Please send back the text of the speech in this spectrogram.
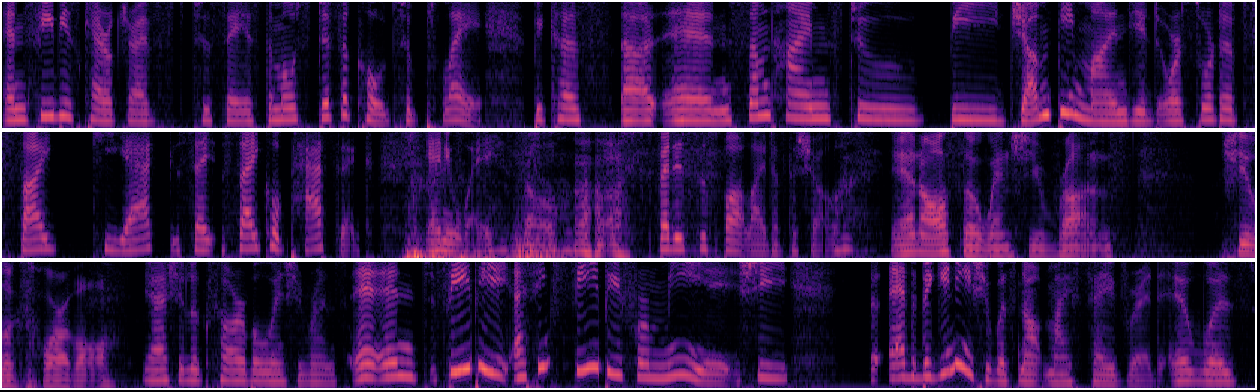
And Phoebe's character, I have to say, is the most difficult to play because, uh, and sometimes to be jumpy minded or sort of psych. Psy- Psychopathic, anyway. So, but it's the spotlight of the show. And also when she runs, she looks horrible. Yeah, she looks horrible when she runs. And, and Phoebe, I think Phoebe for me, she at the beginning she was not my favorite. It was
